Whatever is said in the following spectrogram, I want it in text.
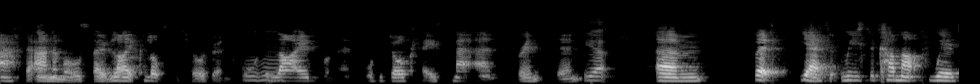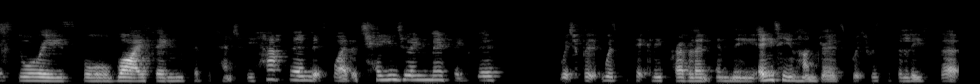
after animals. So, like Lobster Children, or the Mhm. Lion Woman, or the Dog Faced Man, for instance. yeah. Um, but yes, we used to come up with stories for why things had potentially happened. It's why the changeling myth exists, which was particularly prevalent in the 1800s, which was the belief that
